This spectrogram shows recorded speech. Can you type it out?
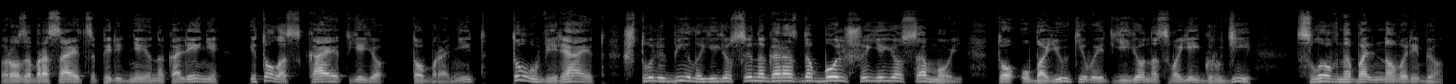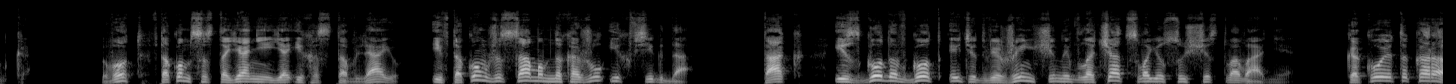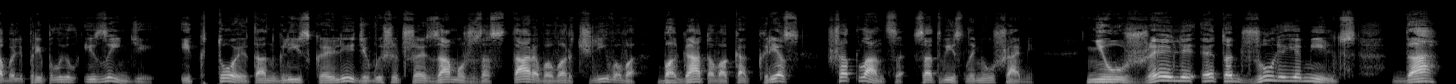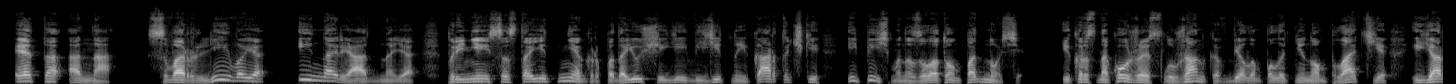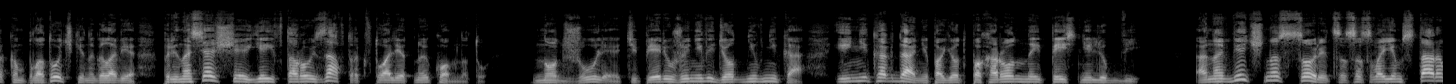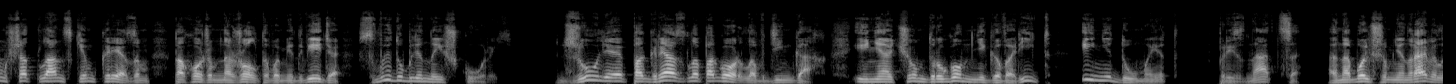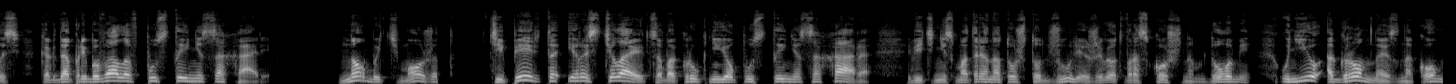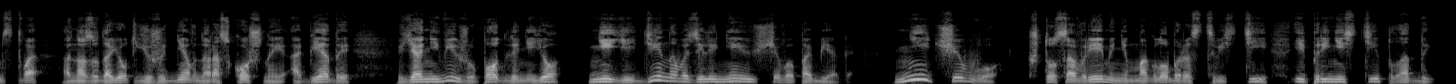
Роза бросается перед нею на колени и то ласкает ее, то бронит, то уверяет, что любила ее сына гораздо больше ее самой, то убаюкивает ее на своей груди, словно больного ребенка. Вот в таком состоянии я их оставляю, и в таком же самом нахожу их всегда. Так Из года в год эти две женщины влачат свое существование. Какой-то корабль приплыл из Индии, и кто эта английская леди, вышедшая замуж за старого, ворчливого, богатого, как крес, шотландца с отвислыми ушами? Неужели это Джулия Мильц? Да, это она, сварливая и нарядная. При ней состоит негр, подающий ей визитные карточки и письма на золотом подносе. И краснокожая служанка в белом полотняном платье и ярком платочке на голове, приносящая ей второй завтрак в туалетную комнату. Но Джулия теперь уже не ведет дневника и никогда не поет похоронной песни любви. Она вечно ссорится со своим старым шотландским крезом, похожим на желтого медведя с выдубленной шкурой. Джулия погрязла по горло в деньгах и ни о чем другом не говорит и не думает. Признаться, она больше мне нравилась, когда пребывала в пустыне Сахаре. Но, быть может, Теперь-то и расстилается вокруг нее пустыня Сахара, ведь, несмотря на то, что Джулия живет в роскошном доме, у нее огромное знакомство, она задает ежедневно роскошные обеды, я не вижу подле нее ни единого зеленеющего побега, ничего, что со временем могло бы расцвести и принести плоды.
